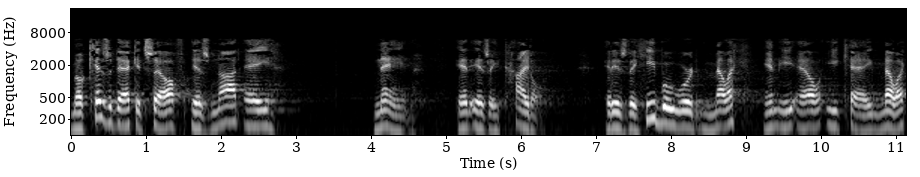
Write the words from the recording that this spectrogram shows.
Melchizedek itself is not a name. It is a title. It is the Hebrew word melech, M-E-L-E-K, melech,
